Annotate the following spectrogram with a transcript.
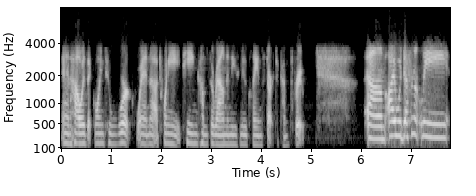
and how is it going to work when uh, 2018 comes around and these new claims start to come through. Um, I would definitely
